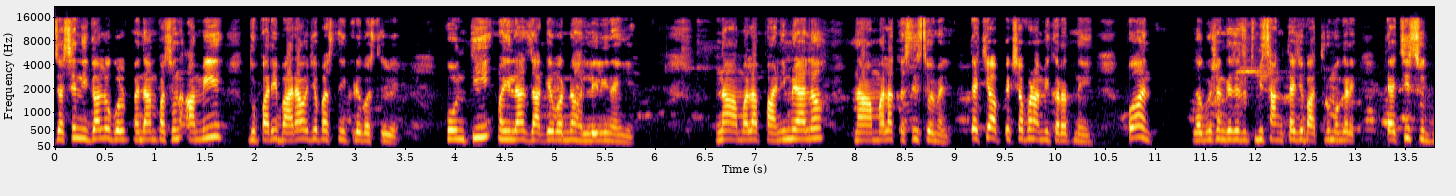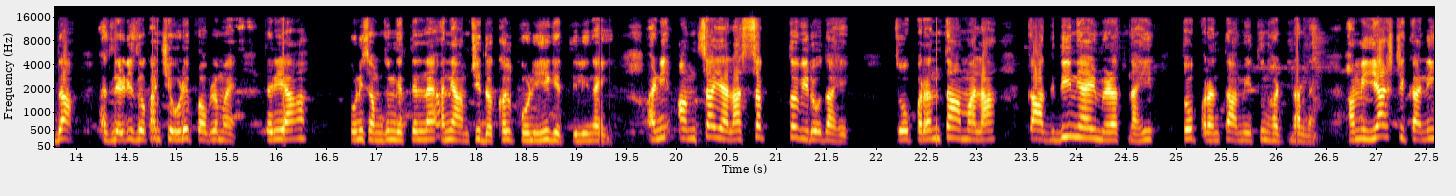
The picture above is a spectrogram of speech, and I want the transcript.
जसे निघालो गोल मैदानपासून आम्ही दुपारी बारा वाजेपासून इकडे बसलेलो आहे. कोणतीही महिला जागेवरनं हल्लेली आहे ना आम्हाला पाणी मिळालं ना आम्हाला कसलीच सोय मिळाली. त्याची अपेक्षा पण आम्ही करत नाही. पण लघुशंकेचे जे तुम्ही सांगताय जे बाथरूम वगैरे त्याची सुद्धा आज लेडीज लोकांचे एवढे प्रॉब्लेम आहे. तरी या कोणी समजून घेतलेलं नाही आणि आमची दखल कोणीही घेतलेली नाही. आणि आमचा याला सक्त विरोध आहे. जोपर्यंत आम्हाला कागदी न्याय मिळत नाही तोपर्यंत आम्ही इथून हटणार नाही. आम्ही याच ठिकाणी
